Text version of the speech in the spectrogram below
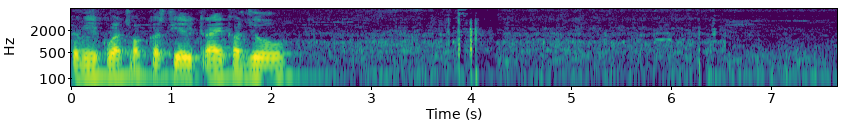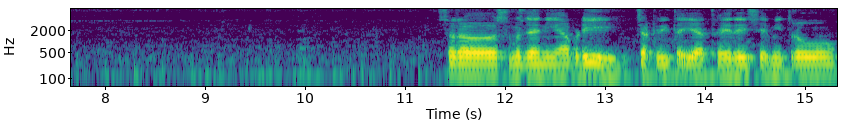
તમે એકવાર ચોક્કસથી એવી ટ્રાય કરજો. સરસ મજાની આપણી ચકરી તૈયાર થઈ રહી છે મિત્રો.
